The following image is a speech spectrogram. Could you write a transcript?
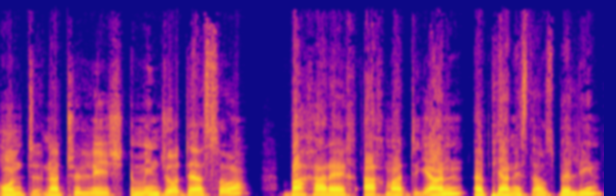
und natürlich Minjo Desso, Bacharech Ahmadian, äh, Pianist aus Berlin,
